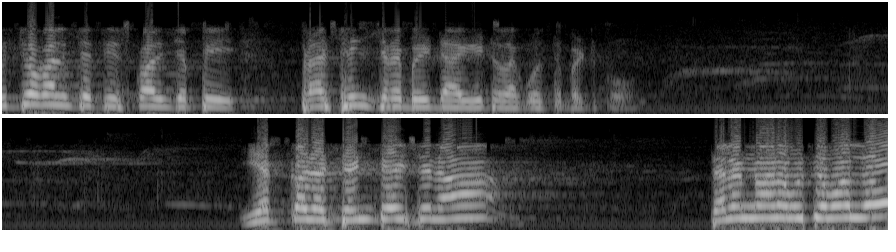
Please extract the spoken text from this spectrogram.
ఉద్యోగాల నుంచి తీసుకోవాలని చెప్పి ప్రశ్నించిన బిడ్డ ఈటలా గుర్తుపెట్టుకో. ఎక్కడ టెంట్ వేసినా తెలంగాణ ఉద్యమంలో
